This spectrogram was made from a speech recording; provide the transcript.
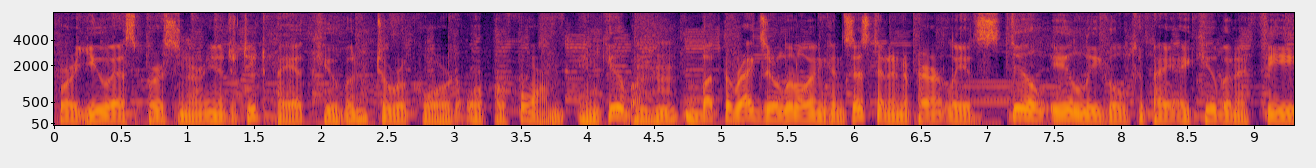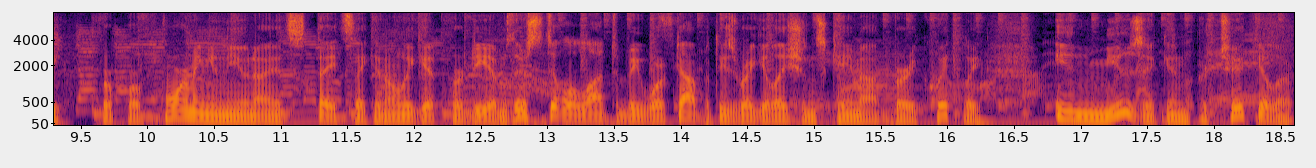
for a U.S. person or entity to pay a Cuban to record or perform in Cuba. Mm-hmm. But the regs are a little inconsistent, and apparently it's still illegal to pay a Cuban a fee for performing in the United States. They can only get per diems. There's still a lot to be worked out, but these regulations came out very quickly. In music, in particular,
